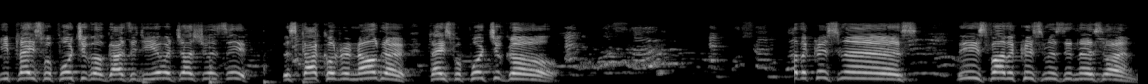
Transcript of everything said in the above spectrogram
He plays for Portugal, guys. Did you hear what Joshua said? This guy called Ronaldo plays for Portugal. Father Christmas. There's Father Christmas in this one.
